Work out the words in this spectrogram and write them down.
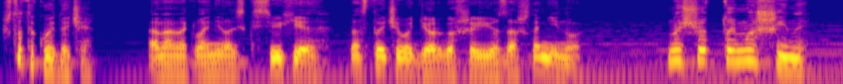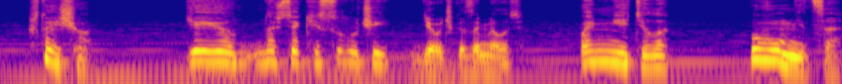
Что такое, доча?» Она наклонилась к Ксюхе, настойчиво дергавшей ее за штанину. «Насчет той машины. Что еще?» «Я ее на всякий случай...» Девочка замялась. «Пометила. Умница!»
